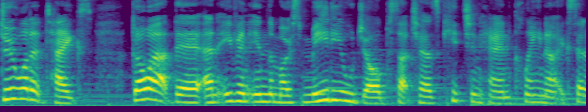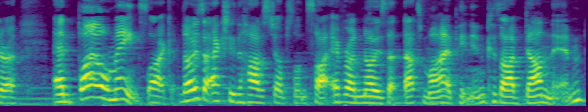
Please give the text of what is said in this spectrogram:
do what it takes go out there and even in the most medial jobs such as kitchen hand cleaner etc and by all means like those are actually the hardest jobs on site. Everyone knows that that's my opinion because i've done them.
